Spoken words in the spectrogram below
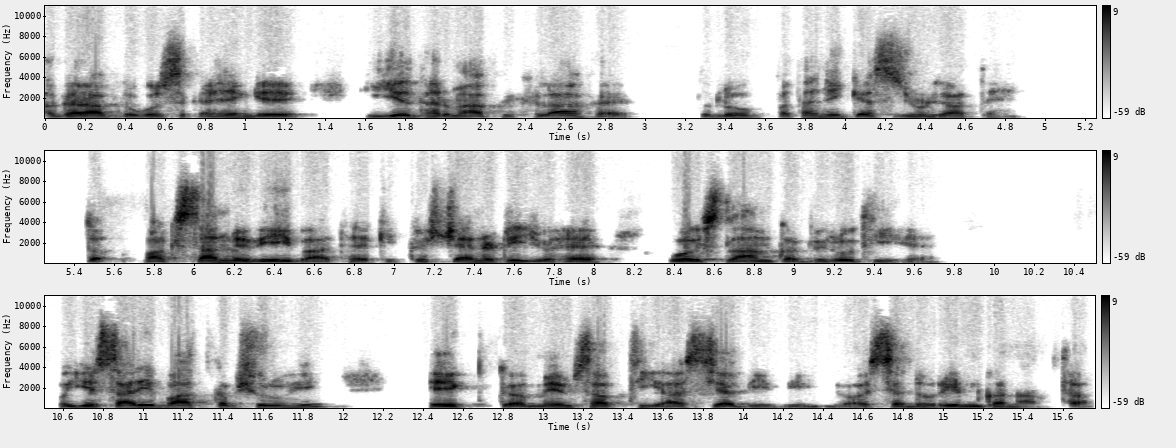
अगर आप लोगों से कहेंगे कि ये धर्म आपके खिलाफ है तो लोग पता नहीं कैसे जुड़ जाते हैं। तो पाकिस्तान में भी यही बात है कि क्रिश्चियनिटी जो है, वो इस्लाम का विरोधी है। और ये सारी बात कब शुरू हुई? एक मेम साहब थी आसिया बीबी जो आसिया नोरीन का नाम था।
